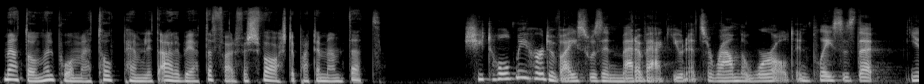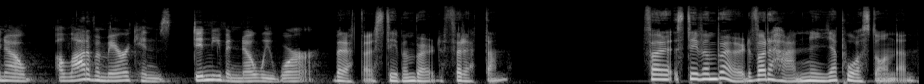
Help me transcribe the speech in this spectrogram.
med att de höll på med ett topphemligt arbete för försvarsdepartementet. She told me her device was in medevac units around the world in places that, you know, a lot of Americans didn't even know we were. Berättar Stephen Bird för rätten. För Steven Bird var det här nya påståenden,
